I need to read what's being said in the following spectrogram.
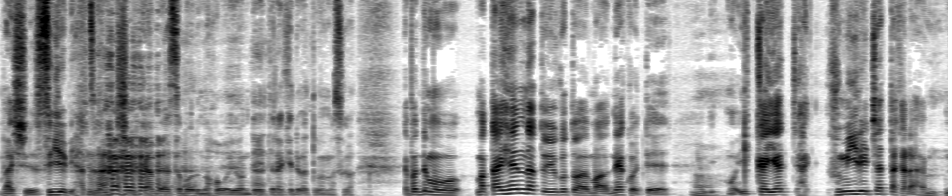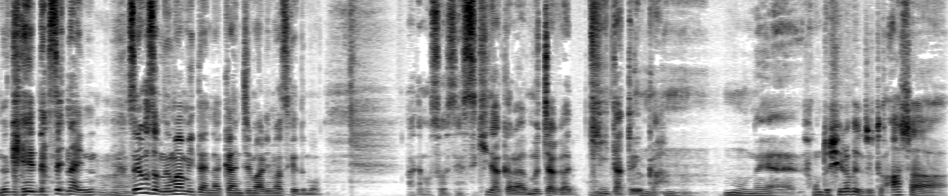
毎週水曜日発の週刊ベアスボールの方を読んでいただければと思いますがやっぱでもまあ大変だということはまあねこうやってもう一回やっ踏み入れちゃったから抜け出せないそれこそ沼みたいな感じもありますけどもまあでもそうですね好きだから無茶が効いたというか。もうね本当調べてると朝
